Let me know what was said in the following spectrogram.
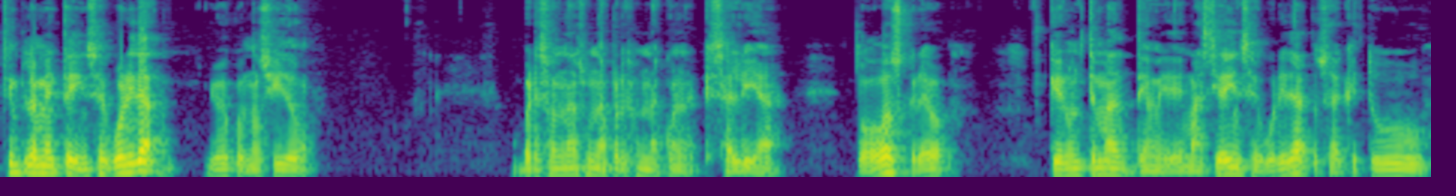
simplemente de inseguridad. Yo he conocido personas, una persona con la que salía, todos creo, que era un tema de demasiada inseguridad, o sea, que tú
